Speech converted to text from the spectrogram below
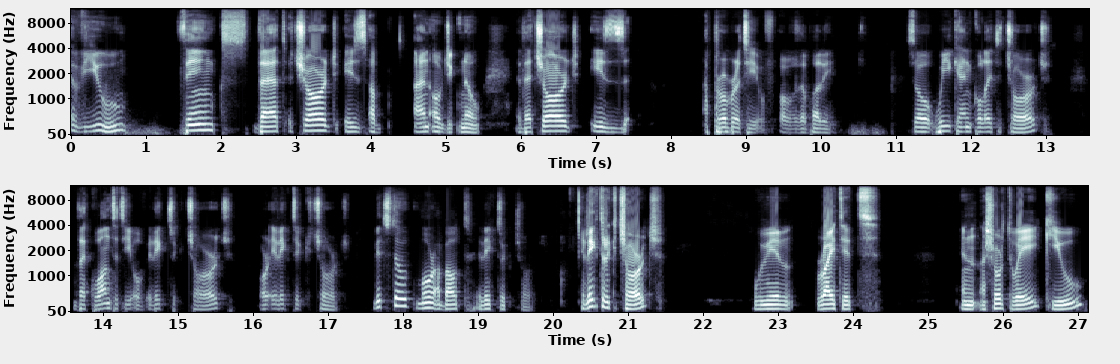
of you thinks that a charge is a, an object. No, the charge is a property of, of the body. So we can call it charge, the quantity of electric charge or electric charge. Let's talk more about electric charge. Electric charge, we will write it in a short way, Q.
